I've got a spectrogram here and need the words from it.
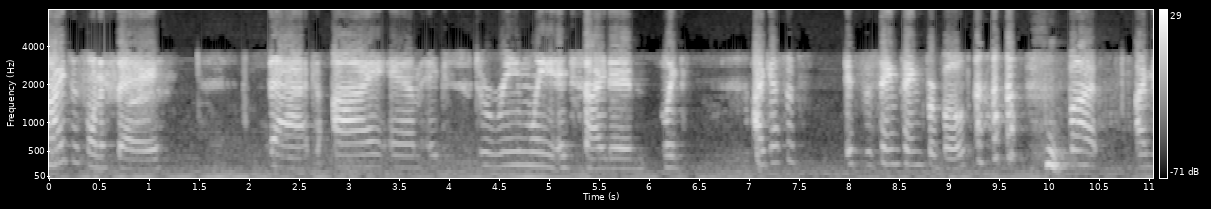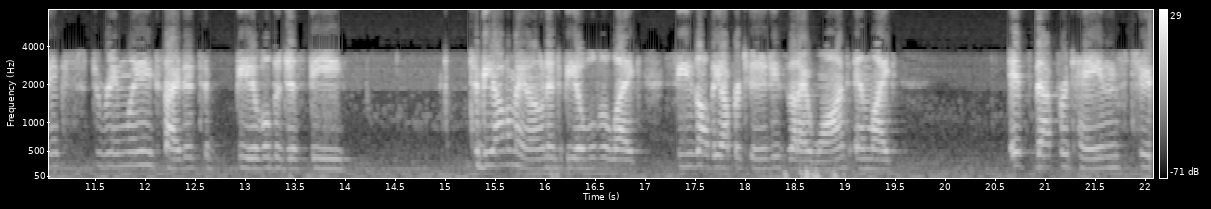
I just want to say that I am extremely excited. Like, I guess it's it's the same thing for both, but I'm extremely excited to be able to just be to be out on my own and to be able to like seize all the opportunities that I want and like if that pertains to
